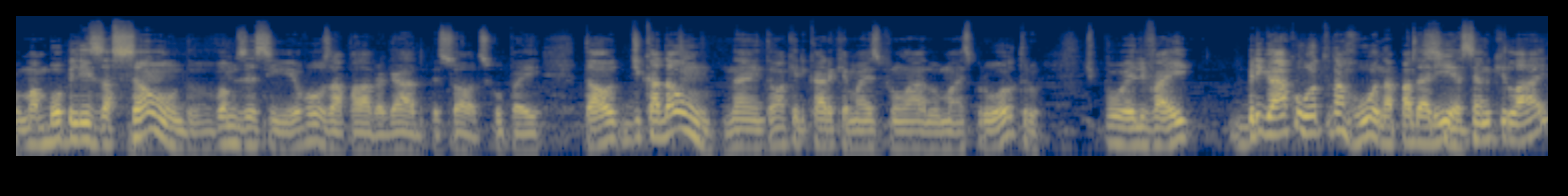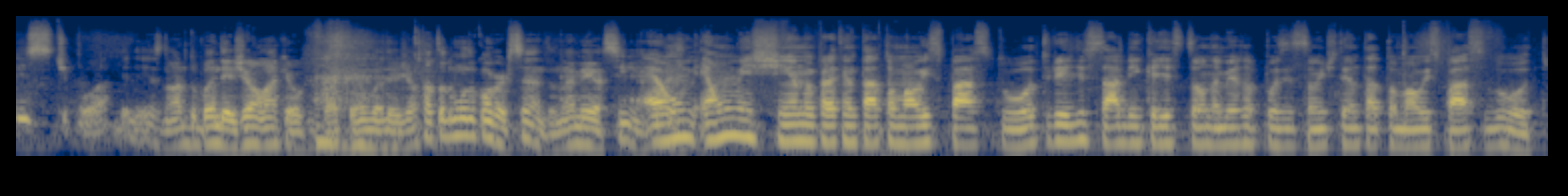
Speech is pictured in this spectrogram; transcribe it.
uma mobilização, vamos dizer assim, eu vou usar a palavra gado, pessoal, desculpa aí, tal, de cada um, né? Então aquele cara que é mais pra um lado ou mais pro outro, tipo, ele vai brigar com o outro na rua, na padaria, sendo que lá eles, tipo, ah, beleza, na hora do bandejão lá, que eu falar que tem um bandejão, tá todo mundo conversando, não é meio assim? É um, é um mexendo pra tentar tomar o espaço do outro e eles sabem que eles estão na mesma posição de tentar tomar o espaço do outro.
